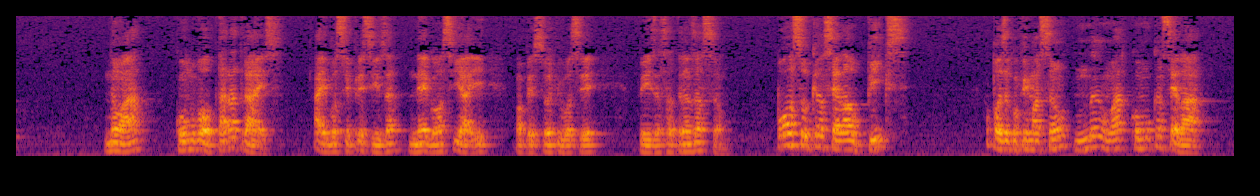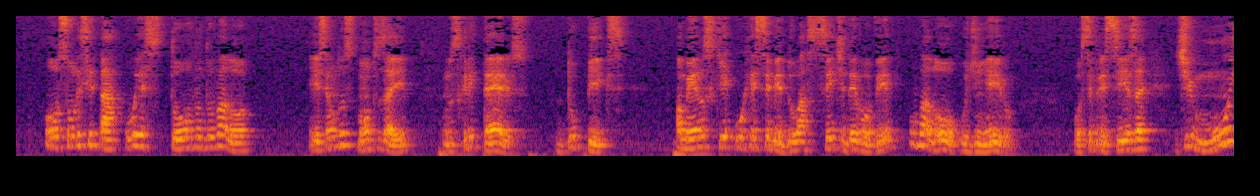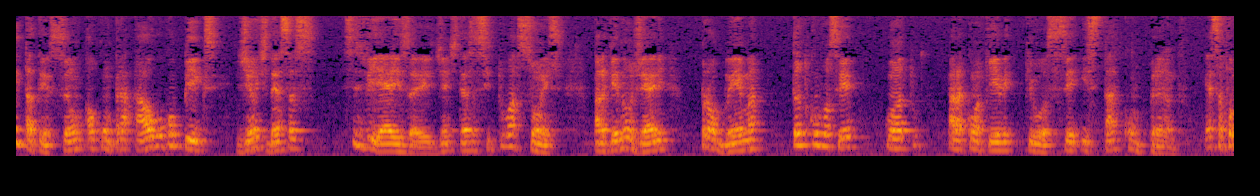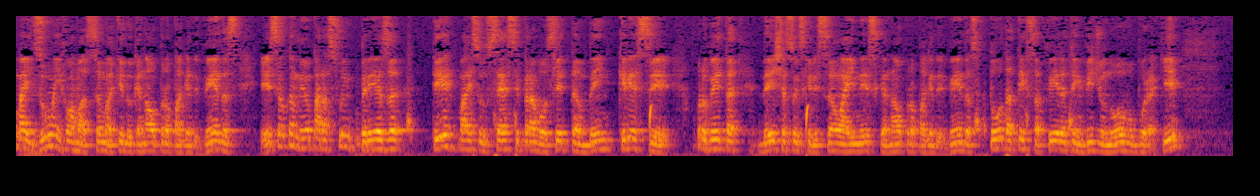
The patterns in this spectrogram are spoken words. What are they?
não há como voltar atrás. Aí você precisa negociar aí com a pessoa que você fez essa transação. Posso cancelar o Pix? Após a confirmação, não há como cancelar. Ou solicitar o estorno do valor. Esse é um dos pontos aí, um dos critérios do Pix. Ao menos que o recebedor aceite devolver o valor, o dinheiro. Você precisa de muita atenção ao comprar algo com Pix diante dessas esses viés aí, diante dessas situações, para que não gere problema tanto com você quanto para com aquele que você está comprando. Essa foi mais uma informação aqui do canal Propaganda e Vendas. Esse é o caminho para a sua empresa ter mais sucesso e para você também crescer. Aproveita, deixa a sua inscrição aí nesse canal Propaganda e Vendas. Toda terça-feira tem vídeo novo por aqui.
